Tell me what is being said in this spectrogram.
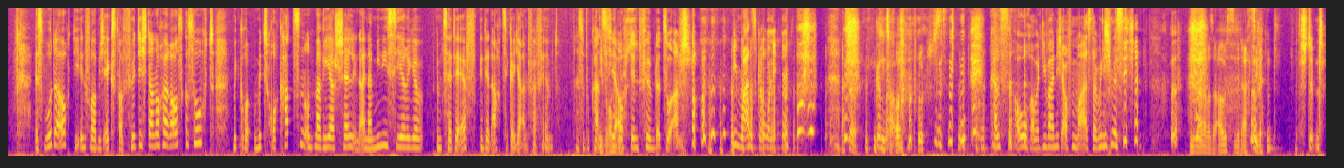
es wurde auch, die Info habe ich extra für dich da noch herausgesucht, mit, mit Rock Hudson und Maria Schell in einer Miniserie im ZDF in den 80er Jahren verfilmt. Also du kannst dir auch den Film dazu anschauen. die Mars-Chroniken. Achso, genau. kannst du auch, aber die war nicht auf dem Mars, da bin ich mir sicher. Die sahen aber so aus in den 80ern. Stimmt.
